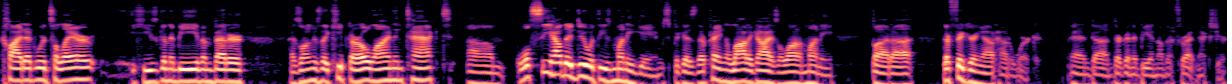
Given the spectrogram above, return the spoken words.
Clyde Edwards Helaire, he's going to be even better as long as they keep their O line intact. Um, we'll see how they do with these money games because they're paying a lot of guys a lot of money, but uh, they're figuring out how to work, and uh, they're going to be another threat next year.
